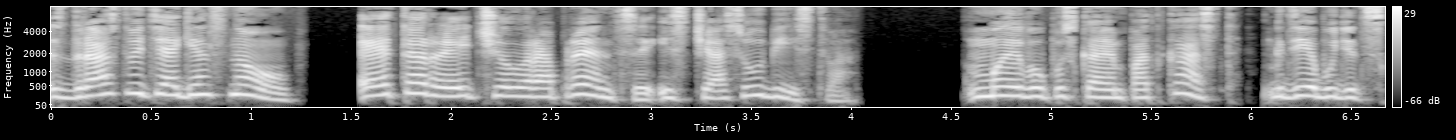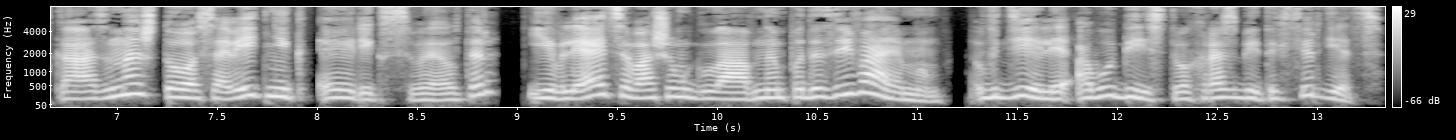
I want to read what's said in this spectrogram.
«Здравствуйте, агент Сноу! Это Рэйчел Рапренци из «Часа убийства». Мы выпускаем подкаст, где будет сказано, что советник Эрик Свелтер является вашим главным подозреваемым в деле об убийствах разбитых сердец,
